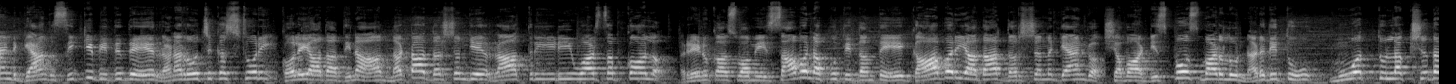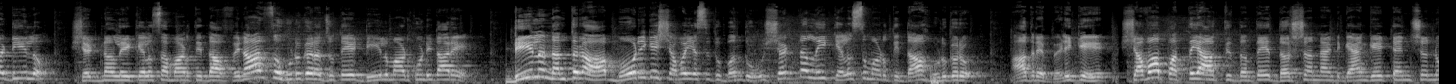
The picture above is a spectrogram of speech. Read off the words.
ಅಂಡ್ ಗ್ಯಾಂಗ್ ಸಿಕ್ಕಿ ಬಿದ್ದಿದ್ದೇ ರಣರೋಚಕ ಸ್ಟೋರಿ. ಕೊಲೆಯಾದ ದಿನ ನಟ ದರ್ಶನ್ಗೆ ರಾತ್ರಿ ಇಡೀ ವಾಟ್ಸ್ಆಪ್ ಕಾಲ್. ರೇಣುಕಾ ಸ್ವಾಮಿ ಸಾವನ್ನಪ್ಪುತ್ತಿದ್ದಂತೆ ಗಾಬರಿಯಾದ ದರ್ಶನ್ ಗ್ಯಾಂಗ್ ಶವ ಡಿಸ್ಪೋಸ್ ಮಾಡಲು ನಡೆದಿತ್ತು ಮೂವತ್ತು ಲಕ್ಷದ ಡೀಲ್. ಶೆಡ್ನಲ್ಲಿ ಕೆಲಸ ಮಾಡ್ತಿದ್ದ ಫಿನಾನ್ಸ್ ಹುಡುಗರ ಜೊತೆ ಡೀಲ್ ಮಾಡಿಕೊಂಡಿದ್ದಾರೆ. ಡೀಲ್ ನಂತರ ಮೋರಿಗೆ ಶವ ಎಸೆದು ಬಂದು ಶೆಡ್ನಲ್ಲಿ ಕೆಲಸ ಮಾಡುತ್ತಿದ್ದ ಹುಡುಗರು. ಆದ್ರೆ ಬೆಳಿಗ್ಗೆ ಶವ ಪತ್ತೆ ಆಗ್ತಿದ್ದಂತೆ ದರ್ಶನ್ ಅಂಡ್ ಗ್ಯಾಂಗ್ಗೆ ಟೆನ್ಷನ್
